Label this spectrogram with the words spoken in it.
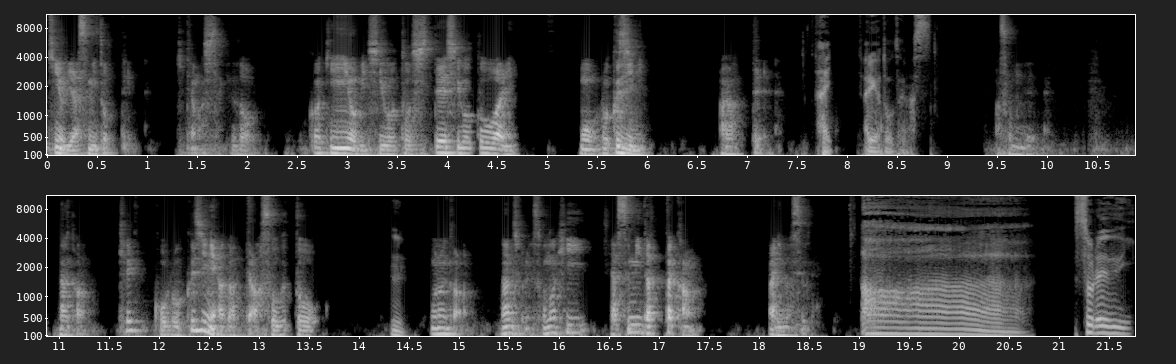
金曜日休み取って来てましたけど、僕は金曜日仕事して、仕事終わり、もう6時に上がってありがとうございます。遊んで、なんか、結構6時に上がって遊ぶと、うんもうなんか、なんでしょうね、その日休みだった感ありますよね。あー、それい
